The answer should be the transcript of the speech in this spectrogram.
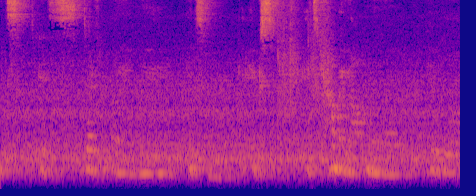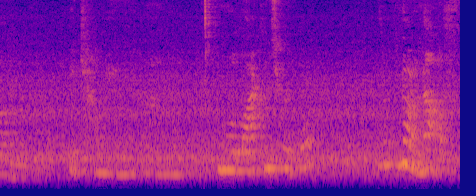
it's, it's definitely new. It's, it's, it's coming up more. People are becoming um, more likely to report. Not enough,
